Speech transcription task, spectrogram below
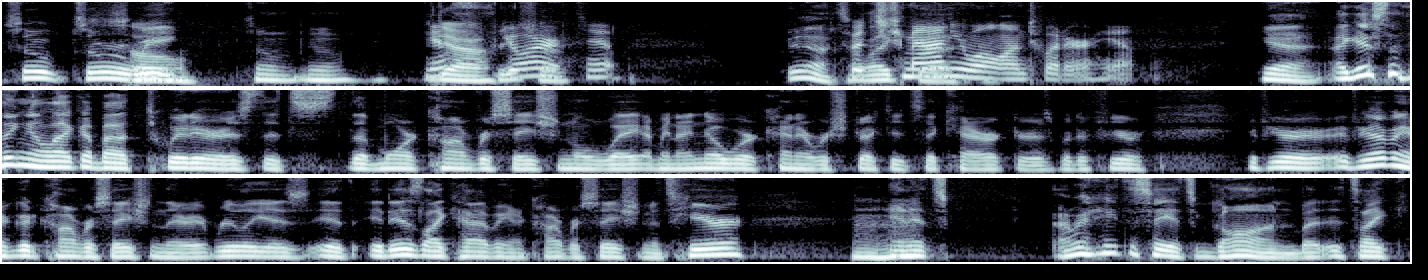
so so are So- we. So you know, Yes, Yeah. you are. Sure. Yep. yeah. Switch like to that. manual on Twitter. Yep. Yeah, I guess the thing I like about Twitter is it's the more conversational way. I mean, I know we're kind of restricted to characters, but if you're if you're if you're having a good conversation there, it really is. It, it is like having a conversation. It's here, and it's. I would hate to say it's gone, but it's like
